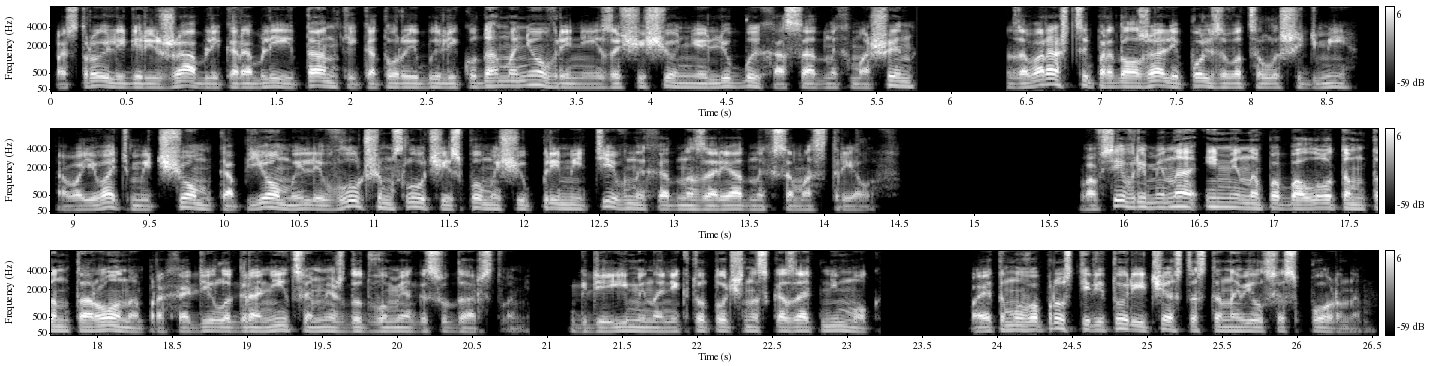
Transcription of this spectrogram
построили дирижабли, корабли и танки, которые были куда маневреннее и защищеннее любых осадных машин, заваражцы продолжали пользоваться лошадьми, а воевать мечом, копьем или, в лучшем случае, с помощью примитивных однозарядных самострелов. Во все времена именно по болотам Тантарона проходила граница между двумя государствами, где именно никто точно сказать не мог, Поэтому вопрос территории часто становился спорным.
